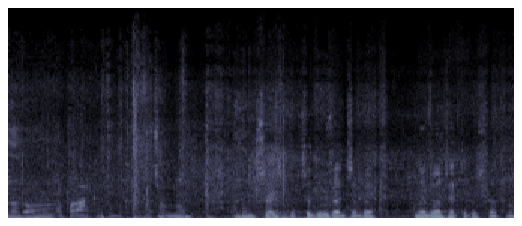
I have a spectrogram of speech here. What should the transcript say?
no. To mam opalarkę, to by to zaciągnął. No muszę iść poprzedłużać, żeby nie odłączać tego światła.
